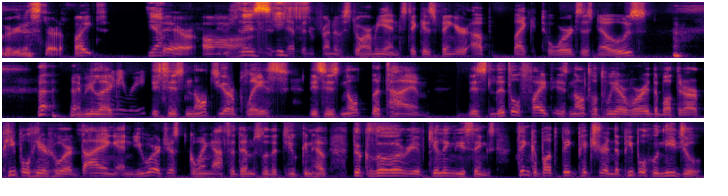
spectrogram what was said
We're gonna start a fight. Yeah. There. He's Oh, just This- gonna step in front of Stormy and stick his finger up like towards his nose and be like, "This is not your place. This is not the time. This little fight is not what we are worried about. There are people here who are dying, and you are just going after them so that you can have the glory of killing these things. Think about the big picture and the people who need you.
